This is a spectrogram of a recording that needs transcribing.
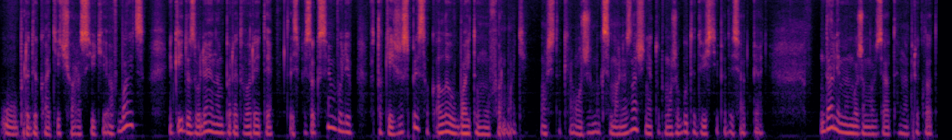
у предикаті chars UTF bytes, який дозволяє нам перетворити цей список символів в такий же список, але в байтовому форматі. Ось таке. Отже, максимальне значення тут може бути 255. Далі ми можемо взяти, наприклад,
